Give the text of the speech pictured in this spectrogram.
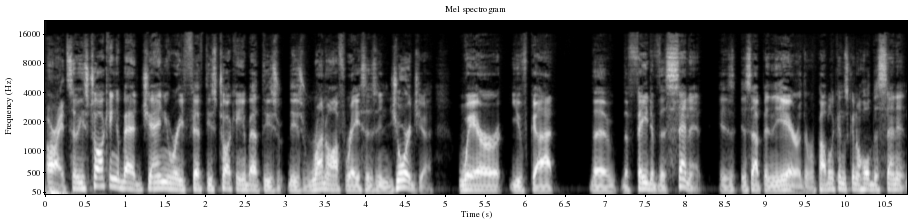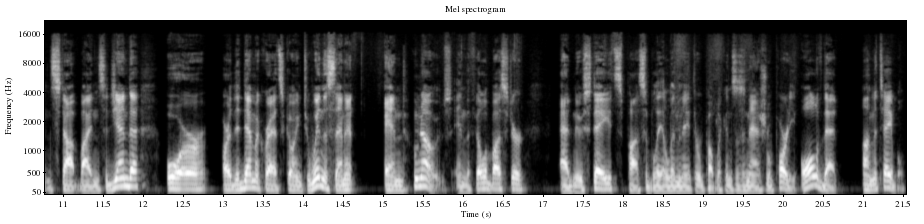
All right, so he's talking about January 5th. He's talking about these these runoff races in Georgia where you've got the the fate of the Senate is, is up in the air. The Republicans going to hold the Senate and stop Biden's agenda, or are the Democrats going to win the Senate and who knows, end the filibuster, add new states, possibly eliminate the Republicans as a national party? All of that on the table.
